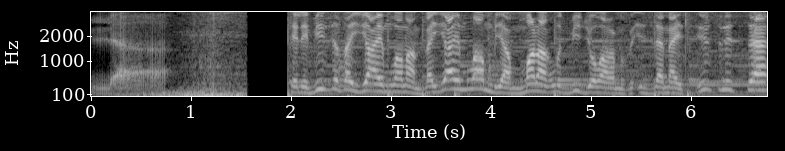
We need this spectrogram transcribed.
la la Televiziyada yayımlanan və yayımlanmayan maraqlı videolarımızı izləmək istəyirsinizsə,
